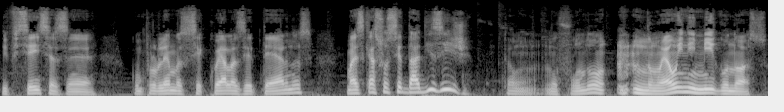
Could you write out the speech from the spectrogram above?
deficiências, é, com problemas, sequelas eternas, mas que a sociedade exige. Então, no fundo, não é um inimigo nosso.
